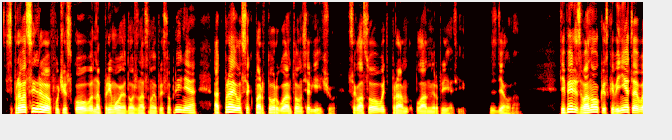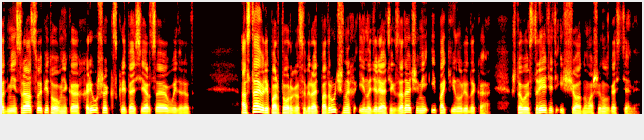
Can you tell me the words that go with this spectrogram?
Спровоцировав участкового на прямое должностное преступление, отправился к порторгу Антону Сергеевичу согласовывать план мероприятий. Сделано. Теперь звонок из кабинета в администрацию питомника. Хрюшек, скрипя сердце, выделят. Оставили порторга собирать подручных и наделять их задачами и покинули ДК, чтобы встретить еще одну машину с гостями.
